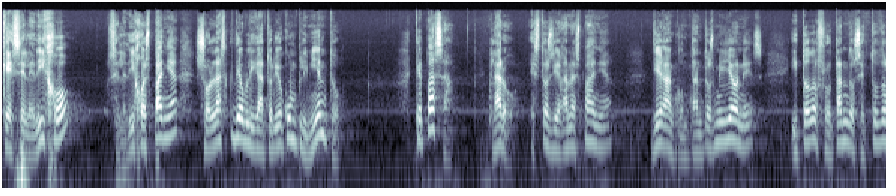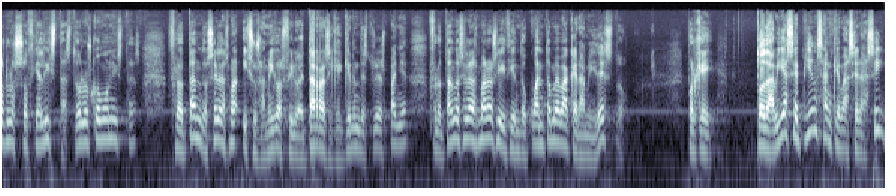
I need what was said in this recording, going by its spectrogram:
que se le dijo, se le dijo a España, son las de obligatorio cumplimiento. ¿Qué pasa? Claro, estos llegan a España, llegan con tantos millones y todos frotándose, todos los socialistas, todos los comunistas, frotándose las manos, y sus amigos filoetarras y que quieren destruir España, frotándose las manos y diciendo, ¿cuánto me va a caer a mí de esto? Porque todavía se piensan que va a ser así.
